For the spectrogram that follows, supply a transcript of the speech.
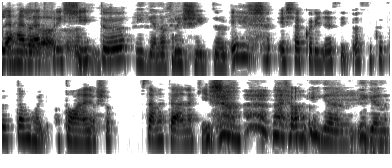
lehellet frissítő. Igen, a frissítő. És, és akkor így ezt így összekötöttem, hogy a dohányosok szemetelnek is. Nagyon. Igen, igen.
